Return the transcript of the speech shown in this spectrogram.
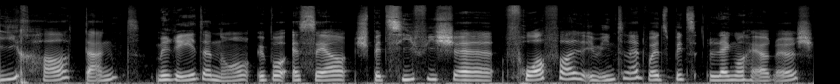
ich habe gedacht, wir reden noch über einen sehr spezifischen Vorfall im Internet, der jetzt ein bisschen länger her ist.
